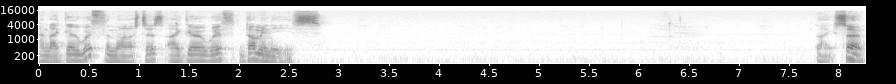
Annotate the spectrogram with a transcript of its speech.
and I go with the masters, I go with dominis. Like so.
